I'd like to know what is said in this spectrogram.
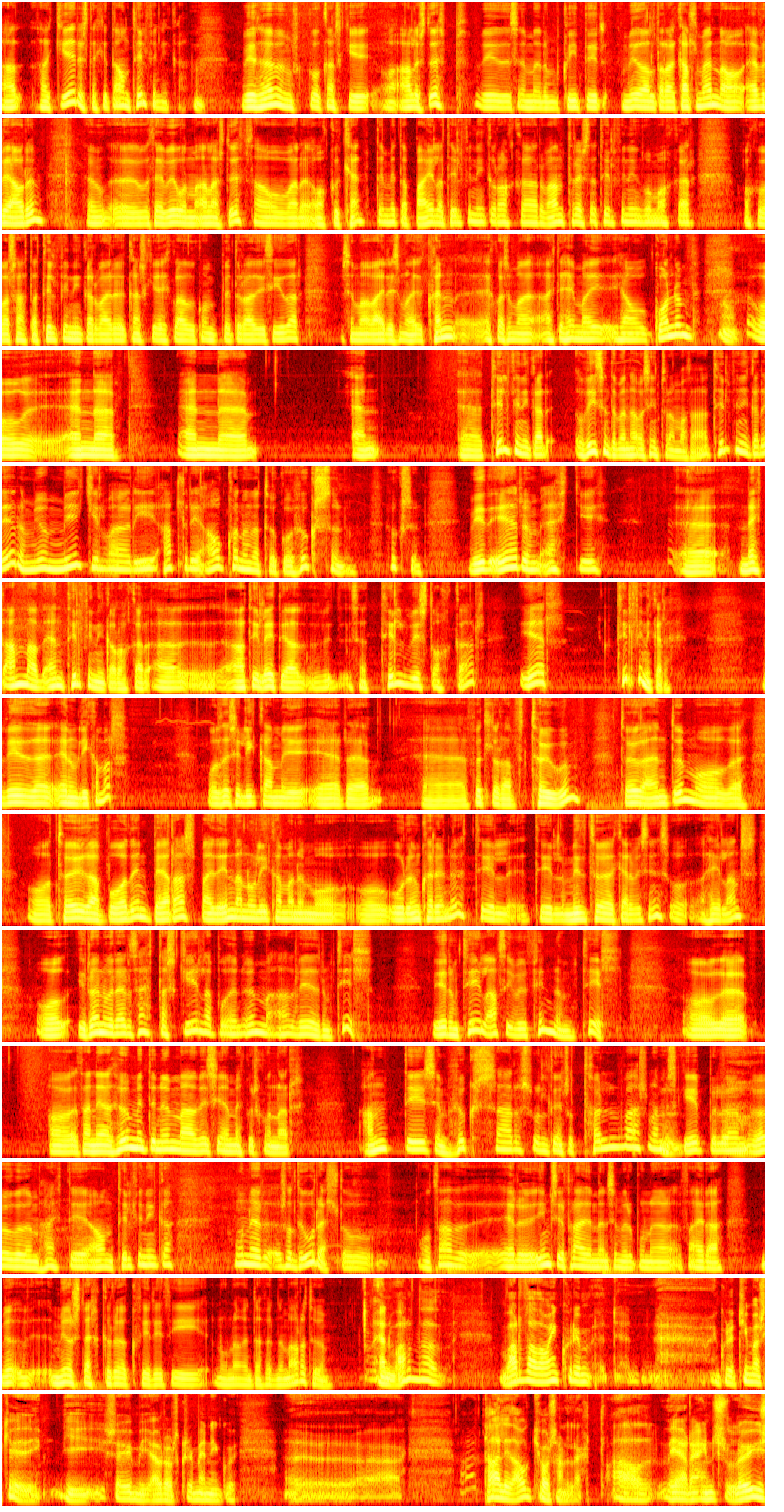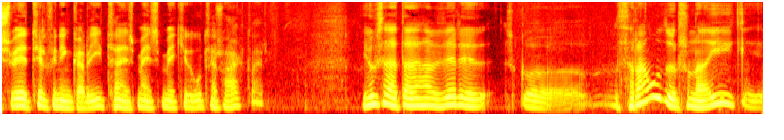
að það gerist ekkit án tilfinninga mm. Við höfum sko kannski alveg upp við sem erum kvítir miðaldra kallmenn á efri árum uh, þegar við vorum alveg upp þá var okkur kentið mitt að bæla tilfinningur okkar, vantreista tilfinningum okkar okkur var sagt að tilfinningar væri kannski eitthvað að koma betur að því síðar sem að væri sem að, eitthvað sem að ætti heima hjá konum mm. og, en en, en, en tilfinningar og vísindamenn hafa sínt fram á það að tilfinningar eru mjög mikilvægar í allri ákvarðanatöku og hugsunum, hugsun. Við erum ekki eh, neitt annað en tilfinningar okkar að, að til leiti að tilvist okkar er tilfinningarleg. Við eh, erum líkamar og þessi líkami er eh, fullur af taugum, taugaendum og og taugabóðin berast bæði innan úr líkamannum og, og úr umhverfinu til, til miðtaugakerfisins og heilans og í raun og veru eru þetta skilabóðin um að við erum til. Við erum til af því við finnum til og, eh, og þannig að hugmyndin um að við séum einhvers konar andi sem hugsar svolítið eins og tölva svona með mm. skipulum, öguðum, hætti án tilfinninga, hún er svolítið úreld og og það eru ymsir fræðimenn sem eru búin að færa mjög, mjög sterk rauk fyrir því núna undanferðnum áratugum. En var það, var það á einhverjum einhverju tímaskeiði í sögum í euróskri menningu uh, talið ákjósanlegt að vera eins laus við tilfinningar í þess meins mikið út eins og hægt væri? Ég hugsa að þetta hafi verið sko, þráður svona í,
